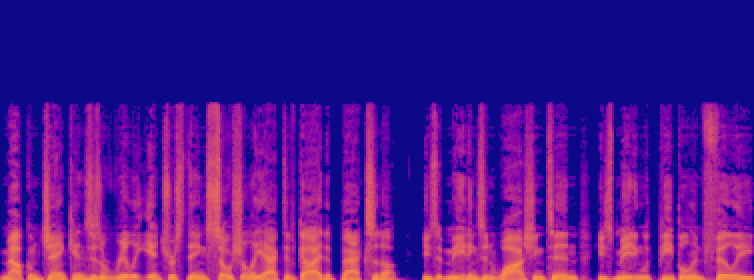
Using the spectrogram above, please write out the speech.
Malcolm Jenkins is a really interesting, socially active guy that backs it up. He's at meetings in Washington. He's meeting with people in Philly.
